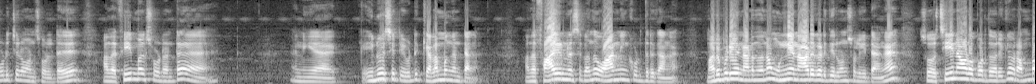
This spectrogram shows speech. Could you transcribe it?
முடிச்சிடுவோன்னு சொல்லிட்டு அந்த ஃபீமேல் ஸ்டூடெண்ட்டை நீங்கள் யூனிவர்சிட்டி விட்டு கிளம்புங்கன்ட்டாங்க. அந்த ஃபாரினர்ஸுக்கு வந்து வார்னிங் கொடுத்துருக்காங்க. மறுபடியும் நடந்ததுன்னா உன்னே நாடு கடத்திடுவோம்னு சொல்லிட்டாங்க ஸோ சீனாவோட பொறுத்த வரைக்கும் ரொம்ப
